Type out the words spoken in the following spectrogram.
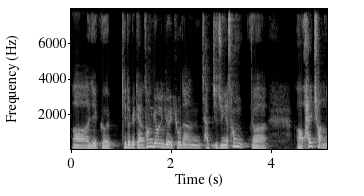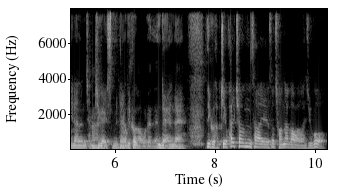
어, 이제 그 기독교 대한 성결교회 교단 잡지 중에 성, 어, 어, 활천이라는 잡지가 있습니다. 근데 역사가 오래된. 네, 네. 근데 그 갑자기 활천사에서 전화가 와가지고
